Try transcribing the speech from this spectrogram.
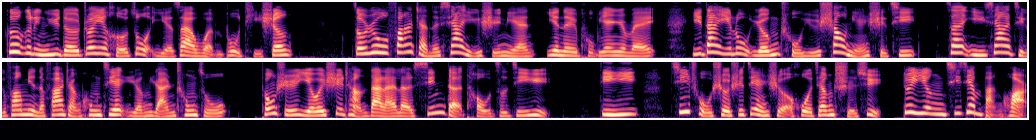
各个领域的专业合作也在稳步提升。走入发展的下一个十年，业内普遍认为，“一带一路”仍处于少年时期。在以下几个方面的发展空间仍然充足，同时也为市场带来了新的投资机遇。第一，基础设施建设或将持续对应基建板块。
